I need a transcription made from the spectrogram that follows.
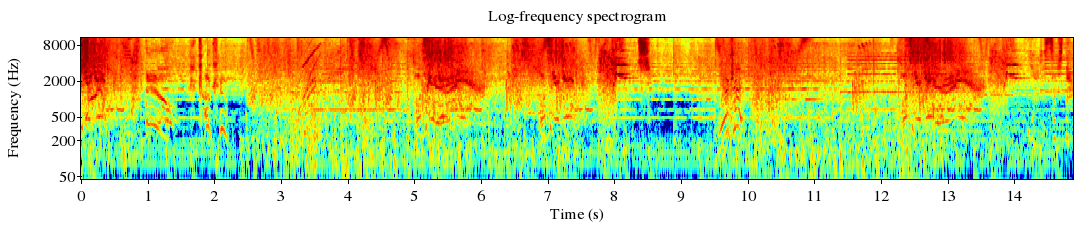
撃。うお深く突撃突撃。行け突撃やりすぎた。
